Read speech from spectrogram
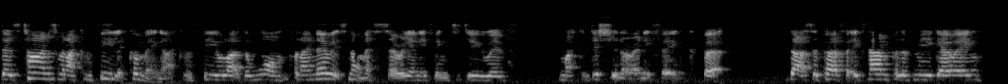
there's times when I can feel it coming. I can feel like the warmth, and I know it's not necessarily anything to do with my condition or anything, but that's a perfect example of me going,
